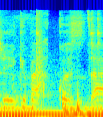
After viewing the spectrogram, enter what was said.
chick backwards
